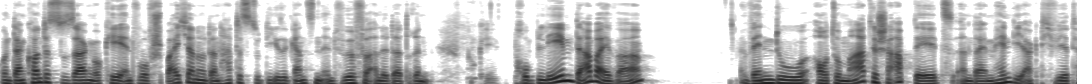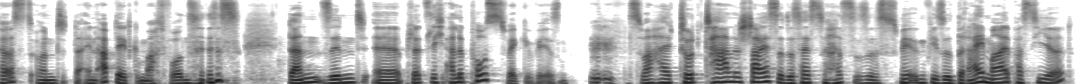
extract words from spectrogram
Und dann konntest du sagen, okay, Entwurf speichern und dann hattest du diese ganzen Entwürfe alle da drin. Okay. Problem dabei war, wenn du automatische Updates an deinem Handy aktiviert hast und da ein Update gemacht worden ist, dann sind äh, plötzlich alle Posts weg gewesen. Das war halt totale Scheiße. Das heißt, du hast, es ist mir irgendwie so dreimal passiert,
